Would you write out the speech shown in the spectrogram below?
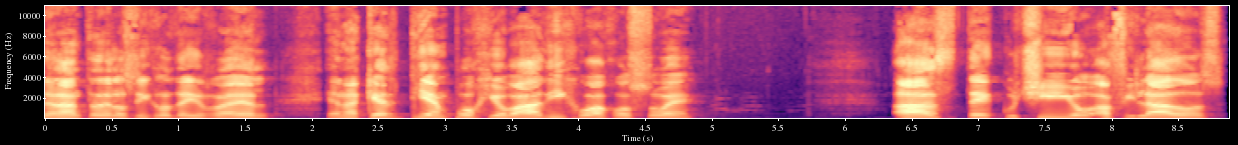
delante de los hijos de Israel. En aquel tiempo Jehová dijo a Josué, hazte cuchillo afilados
